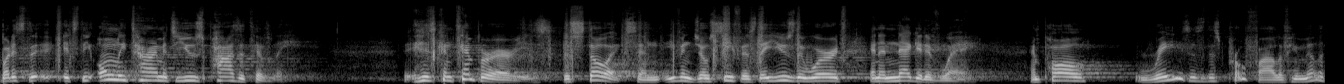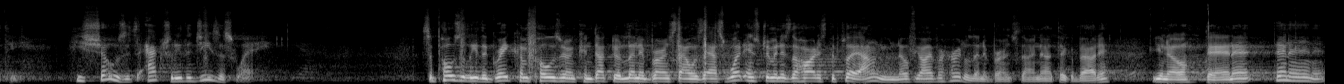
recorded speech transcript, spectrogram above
but it's the, it's the only time it's used positively. His contemporaries, the Stoics and even Josephus, they use the word in a negative way. And Paul raises this profile of humility. He shows it's actually the Jesus way. Supposedly, the great composer and conductor Leonard Bernstein was asked, What instrument is the hardest to play? I don't even know if y'all ever heard of Leonard Bernstein. Now think about it. You know, da-na, da-na, Yes.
